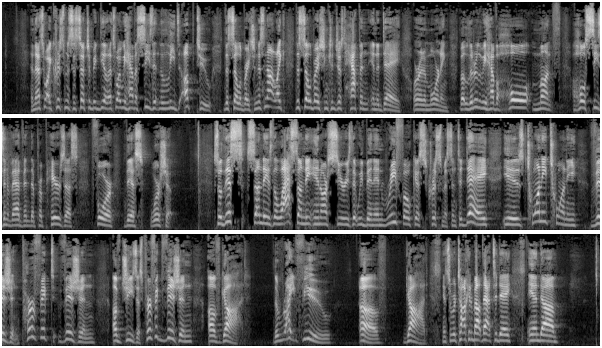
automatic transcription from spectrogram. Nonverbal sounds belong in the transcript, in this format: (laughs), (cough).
And that's why Christmas is such a big deal. That's why we have a season that leads up to the celebration. It's not like the celebration can just happen in a day or in a morning, but literally we have a whole month, a whole season of Advent that prepares us for this worship. So, this Sunday is the last Sunday in our series that we've been in, Refocus Christmas. And today is 2020 vision, perfect vision of Jesus, perfect vision of God, the right view of God. And so, we're talking about that today. And uh,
